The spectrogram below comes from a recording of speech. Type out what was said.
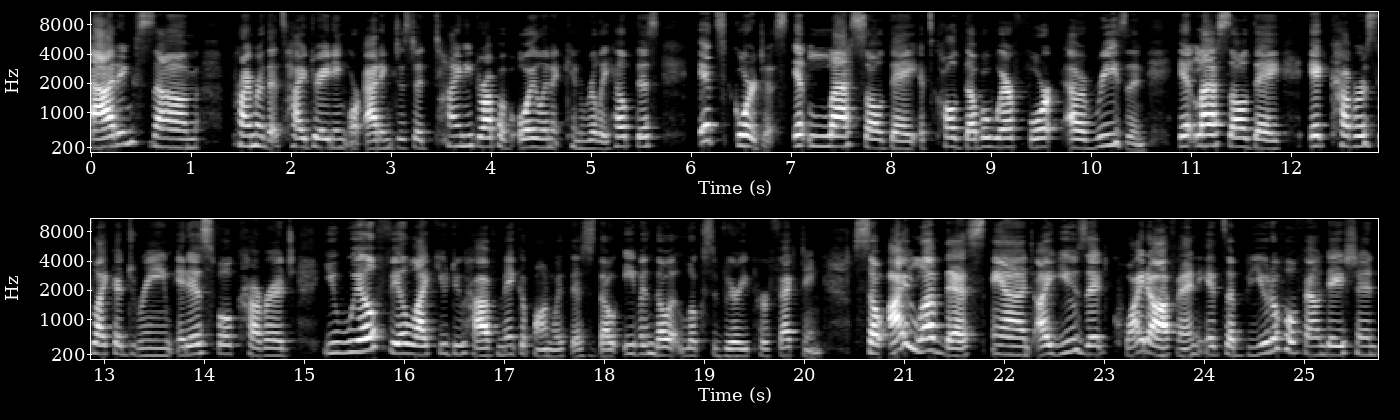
Adding some primer that's hydrating or adding just a tiny drop of oil in it can really help this it's gorgeous. It lasts all day. It's called double wear for a reason. It lasts all day. It covers like a dream. It is full coverage. You will feel like you do have makeup on with this though even though it looks very perfecting. So i love this and i use it quite often. It's a beautiful foundation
